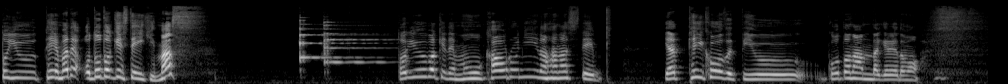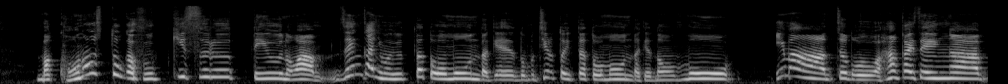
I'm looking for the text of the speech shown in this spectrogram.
というテーマでお届けしていきます。というわけでもうカオル兄の話でやっていこうぜっていうことなんだけれどもまあこの人が復帰するっていうのは前回にも言ったと思うんだけれどもチロッと言ったと思うんだけどもう今ちょっと半回戦が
